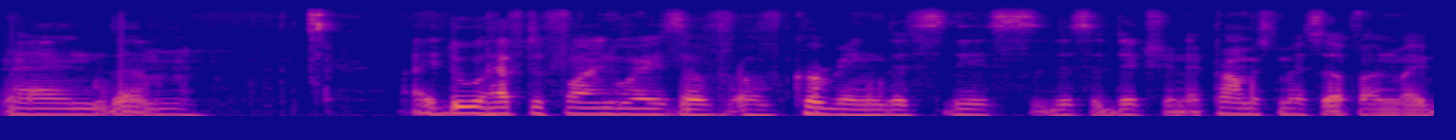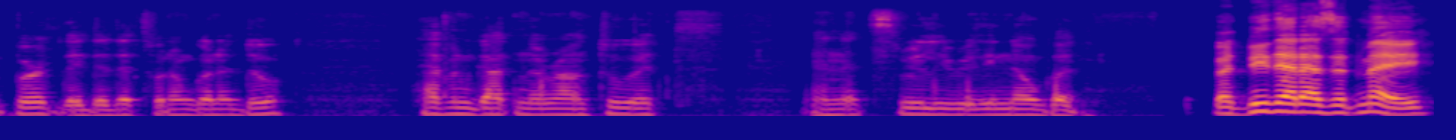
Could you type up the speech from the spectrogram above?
and um, I do have to find ways of, of curbing this this this addiction. I promised myself on my birthday that that's what I'm gonna do. Haven't gotten around to it, and it's really really no good. But be that as it may,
